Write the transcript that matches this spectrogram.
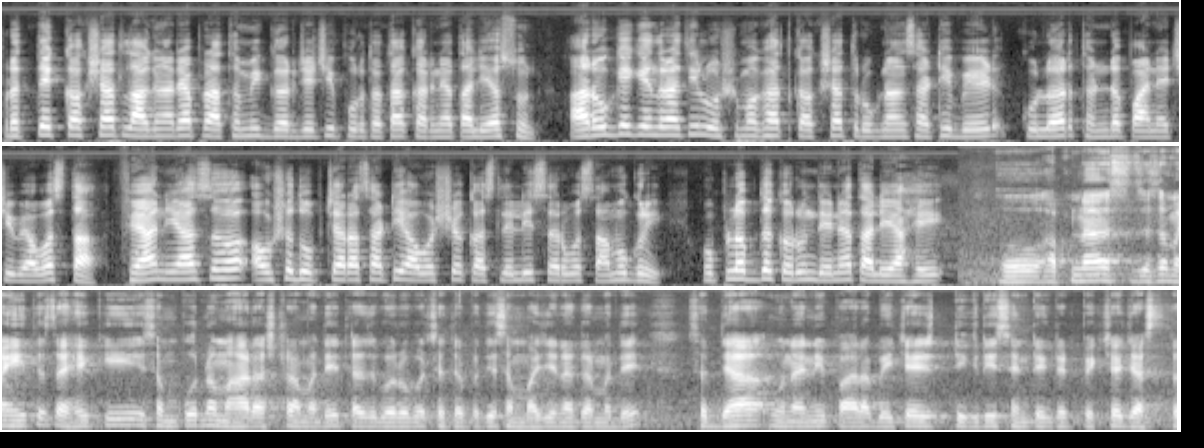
प्रत्येक कक्षात लागणाऱ्या प्राथमिक गरजेची पूर्तता करण्यात आली असून आरोग्य केंद्रातील उष्माघात कक्षात रुग्णांसाठी बेड कूलर थंड पाण्याची व्यवस्था फॅन यासह औषधोपचारासाठी आवश्यक असलेली सर्व सामुग्री उपलब्ध करून देण्यात आली आहे. हो आपणास जसं माहीतच आहे की संपूर्ण महाराष्ट्रामध्ये त्याचबरोबर छत्रपती संभाजीनगरमध्ये सध्या उन्हाने पारा बेचाळीस डिग्री सेंटीग्रेडपेक्षा जास्त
